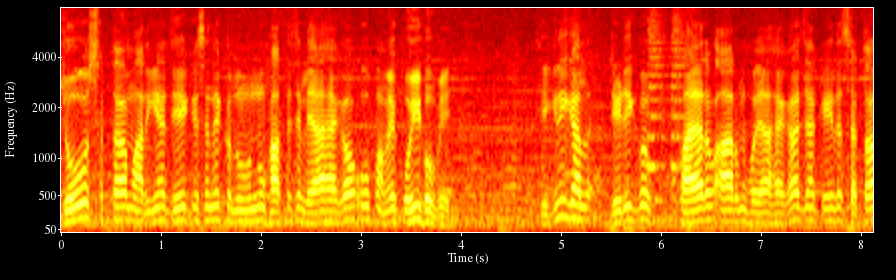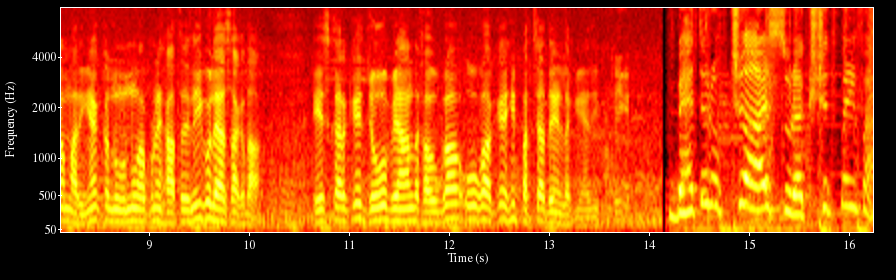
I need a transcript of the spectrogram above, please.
ਜੋ ਸੱਟਾਂ ਮਾਰੀਆਂ ਜੇ ਕਿਸੇ ਨੇ ਕਾਨੂੰਨ ਨੂੰ ਹੱਥ 'ਚ ਲਿਆ ਹੈਗਾ ਉਹ ਭਾਵੇਂ ਕੋਈ ਹੋਵੇ। ਠੀਕ ਨਹੀਂ ਗੱਲ? ਜਿਹੜੀ ਕੋਈ ਫਾਇਰ ਆਰਮ ਹੋਇਆ ਹੈਗਾ ਜਾਂ ਕਿਸੇ ਦੇ ਸੱਟਾਂ ਮਾਰੀਆਂ ਕਾਨੂੰਨ ਨੂੰ ਆਪਣੇ ਹੱਥ 'ਚ ਨਹੀਂ ਕੋ ਲੈ ਸਕਦਾ। ਇਸ ਕਰਕੇ ਜੋ ਬਿਆਨ ਲਿਖਾਊਗਾ ਉਹ ਆ ਕੇ ਅਸੀਂ ਪਰਚਾ ਦੇਣ ਲੱਗੇ ਹਾਂ ਜੀ। ਬਿਹਤਰ ਉਪਚਾਰ ਸੁਰੱਖਿਅਤ ਪਰਿਵਾਰ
